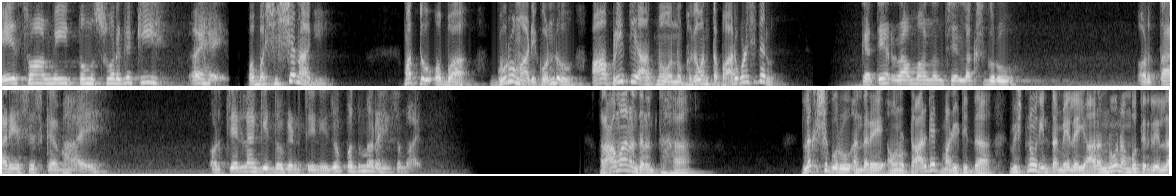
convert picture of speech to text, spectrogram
ಏ ಸ್ವಾಮಿ ತುಮ್ ಸ್ವರ್ಗಕಿ ಒಬ್ಬ ಶಿಷ್ಯನಾಗಿ ಮತ್ತು ಒಬ್ಬ ಗುರು ಮಾಡಿಕೊಂಡು ಆ ಪ್ರೀತಿಯ ಆತ್ಮವನ್ನು ಭಗವಂತ ಪಾರುಗೊಳಿಸಿದರು कहते हैं रामानंद से लक्ष्य गुरु और तारे से इसके भाई और चेला की तो गिनती नहीं जो पद में रही समाये ರಾಮಾನಂದರಂತಹ ಲಕ್ಷ ಗುರು ಅಂದರೆ ಅವನು ಟಾರ್ಗೆಟ್ ಮಾಡಿಟ್ಟಿದ್ದ ವಿಷ್ಣುವಿಗಿಂತ ಮೇಲೆ ಯಾರನ್ನೂ ನಂಬುತ್ತಿರಲಿಲ್ಲ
